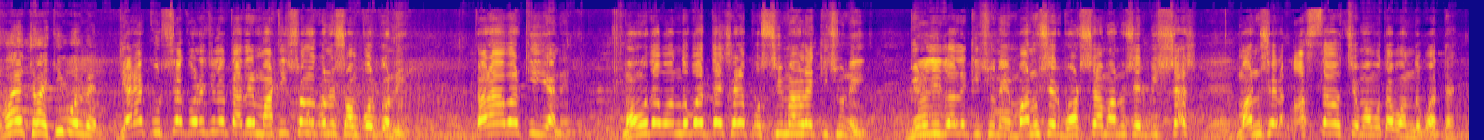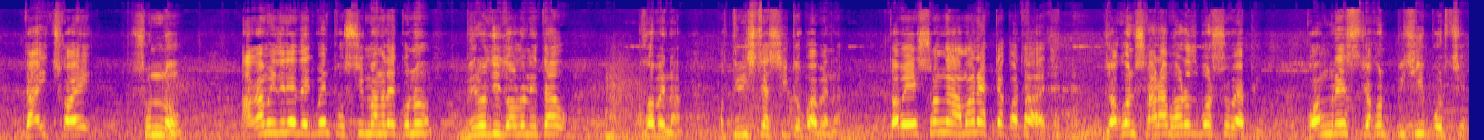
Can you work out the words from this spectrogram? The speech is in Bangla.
ছয় ছয়, কি বলবেন? যারা কুৎসা করেছিল, তাদের মাটির সঙ্গে কোনো সম্পর্ক নেই। তারা আবার কি জানে? মমতা বন্দ্যোপাধ্যায় ছাড়া পশ্চিমবাংলায় কিছু নেই। বিরোধী দলে কিছু নেই। মানুষের ভরসা, মানুষের বিশ্বাস, মানুষের আস্থা হচ্ছে মমতা বন্দ্যোপাধ্যায়। তাই ছয় শূন্য। আগামী দিনে দেখবেন পশ্চিমবাংলায় কোনো বিরোধী দলনেতাও হবে না। তিরিশটা সিটও পাবে না। তবে এর সঙ্গে আমার একটা কথা আছে। যখন সারা ভারতবর্ষব্যাপী কংগ্রেস যখন পিছিয়ে পড়ছে,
